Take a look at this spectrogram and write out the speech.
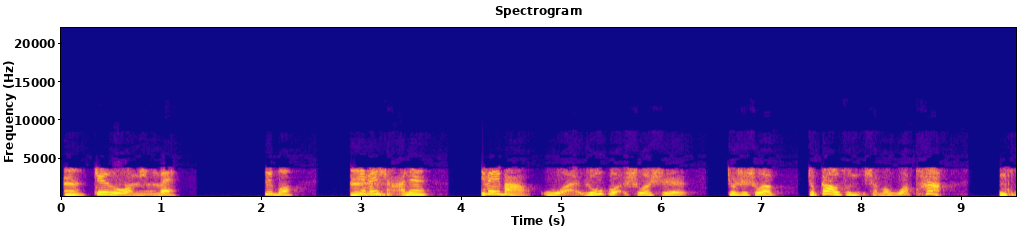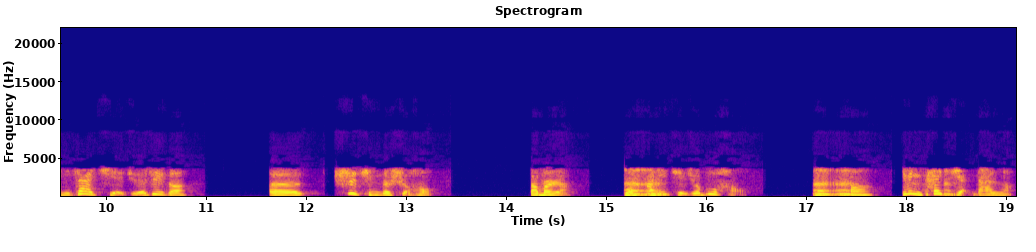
嗯，这个我明白。对不？嗯因为？啥呢？因为吧，我如果说是，就是说，就告诉你什么，我怕你在解决这个呃事情的时候，老妹儿啊，我怕你解决不好嗯嗯啊，因为你太嗯简单了。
